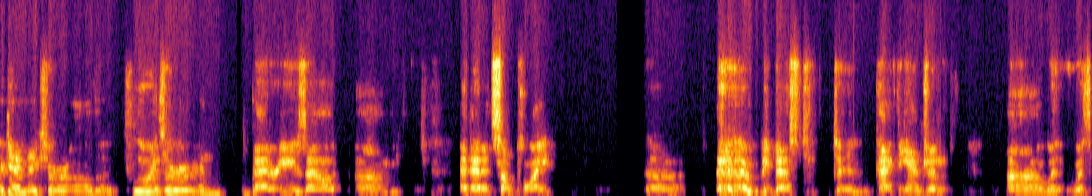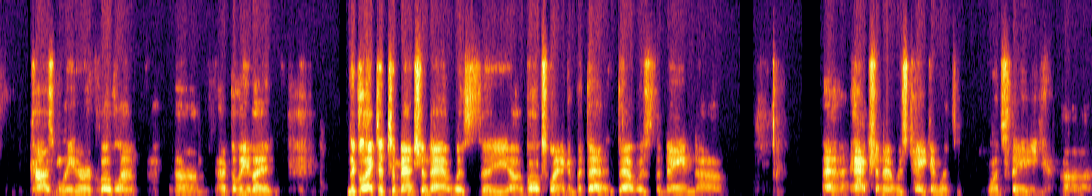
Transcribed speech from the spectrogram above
Again, make sure all the fluids are and battery is out. um, And then at some point, uh, it would be best to pack the engine uh, with, with Cosmoline or equivalent. Um, I believe I neglected to mention that with the uh, Volkswagen, but that, that was the main uh, uh, action that was taken with, once they uh,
